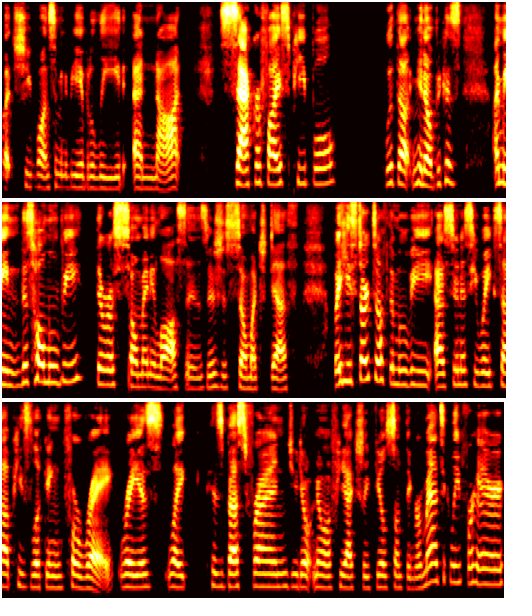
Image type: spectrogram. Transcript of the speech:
but she wants him to be able to lead and not sacrifice people without you know because I mean this whole movie there are so many losses. There's just so much death. But he starts off the movie as soon as he wakes up, he's looking for Rey. Rey is like his best friend. You don't know if he actually feels something romantically for her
